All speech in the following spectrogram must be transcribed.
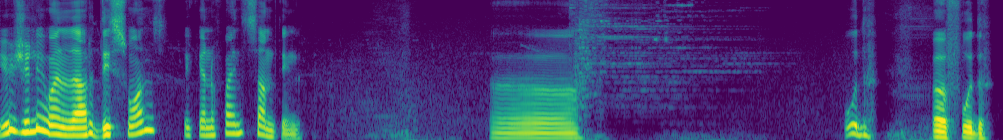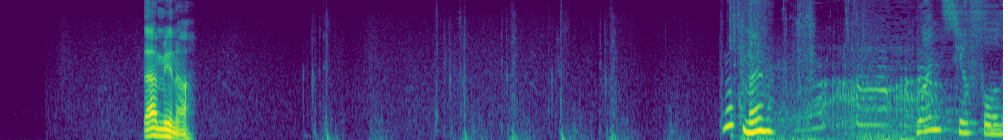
Usually when there are these ones, you can find something. Uh, food? Uh, food. Stamina. Look, man. Once your fall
